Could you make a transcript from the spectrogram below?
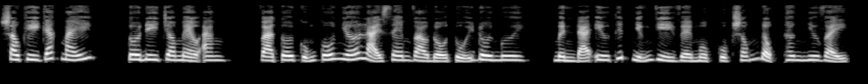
Sau khi gác máy, tôi đi cho mèo ăn, và tôi cũng cố nhớ lại xem vào độ tuổi đôi mươi, mình đã yêu thích những gì về một cuộc sống độc thân như vậy.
